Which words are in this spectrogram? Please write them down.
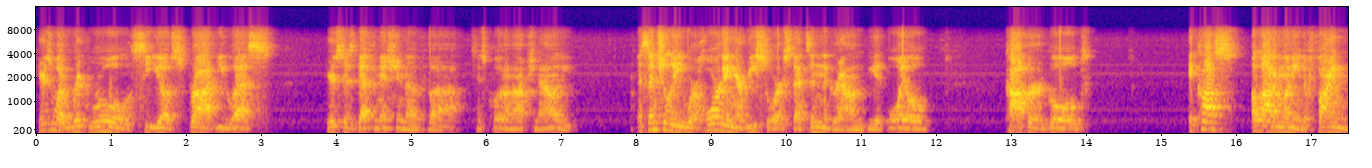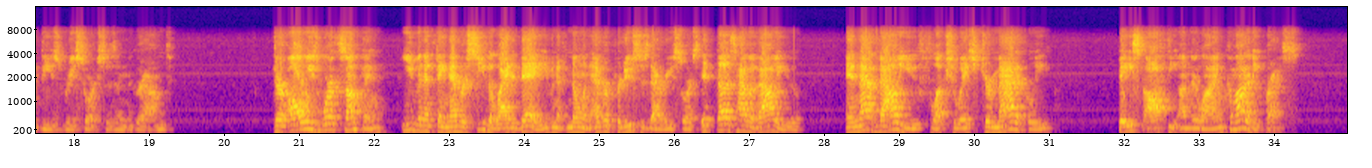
Here's what Rick Rule, CEO of Sprott US, here's his definition of uh, his quote on optionality. Essentially, we're hoarding a resource that's in the ground, be it oil, copper, gold. It costs a lot of money to find these resources in the ground. They're always worth something, even if they never see the light of day, even if no one ever produces that resource, it does have a value. And that value fluctuates dramatically based off the underlying commodity price.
